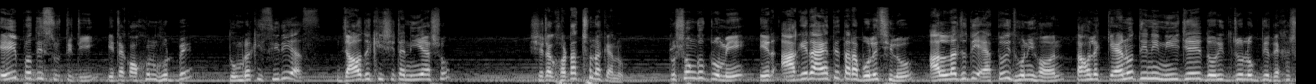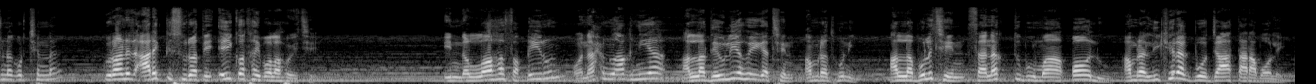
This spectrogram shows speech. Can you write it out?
এই প্রতিশ্রুতিটি, এটা কখন ঘটবে? তোমরা কি সিরিয়াস? যাও দেখি সেটা নিয়ে আসো। সেটা ঘটাচ্ছ না কেন? প্রসঙ্গক্রমে, এর আগের আয়াতে তারা বলেছিল, আল্লাহ যদি এতই ধনী হন, তাহলে কেন তিনি নিজে দরিদ্র লোকদের দেখাশোনা করছেন না? কোরআনের আরেকটি সুরাতে এই কথাই বলা হয়েছে। ইন্নাল্লাহ ফাকিরুন ও নাহনু আগনিয়া। আল্লাহ দেউলিয়া হয়ে গেছেন, আমরা ধনী। আল্লাহ বলেছেন, সানাকতুবু মা কলু আমরা লিখে রাখব যা তারা বলে।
